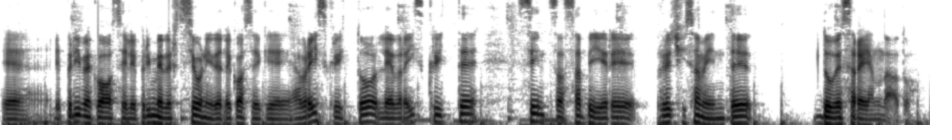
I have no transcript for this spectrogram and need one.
eh, le prime cose, le prime versioni delle cose che avrei scritto, le avrei scritte senza sapere precisamente dove sarei andato.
